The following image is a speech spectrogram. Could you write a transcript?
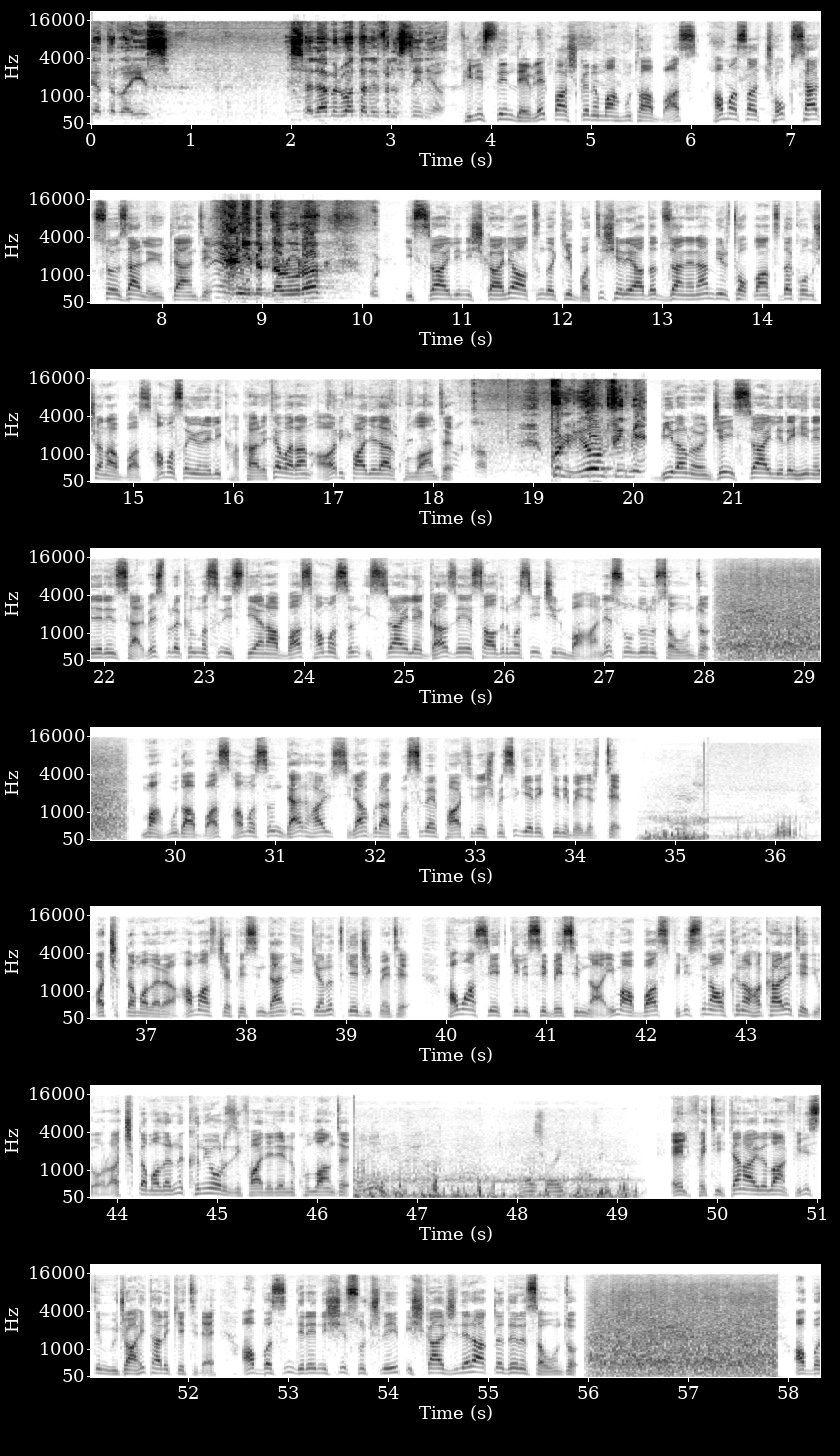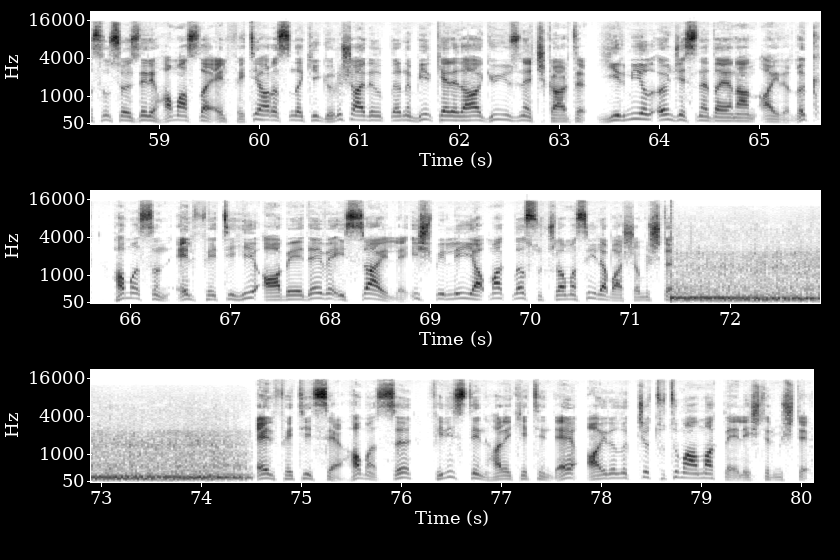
سيادة الرئيس السلام الوطني الفلسطيني يا أخي. Filistin Devlet Başkanı Mahmut Abbas, Hamas'a çok sert sözlerle yüklendi. يعني بالضرورة İsrail'in işgali altındaki Batı Şeria'da düzenlenen bir toplantıda konuşan Abbas, Hamas'a yönelik hakarete varan ağır ifadeler kullandı. كل يوم في مئة Bir an önce İsrailli rehinelerin serbest bırakılmasını isteyen Abbas, Hamas'ın İsrail'e Gazze'ye saldırması için bahane sunduğunu savundu. Mahmud Abbas, Hamas'ın derhal silah bırakması ve partileşmesi gerektiğini belirtti. Açıklamaları Hamas cephesinden ilk yanıt gecikmedi. Hamas yetkilisi Besim Naim Abbas, Filistin halkına hakaret ediyor, açıklamalarını kınıyoruz ifadelerini kullandı. El Fetih'ten ayrılan Filistin Mücahit Hareketi de Abbas'ın direnişi suçlayıp işgalcileri akladığını savundu. Abbas'ın sözleri Hamas'la El Fetih arasındaki görüş ayrılıklarını bir kere daha gün yüzüne çıkardı. 20 yıl öncesine dayanan ayrılık, Hamas'ın El Fetih'i ABD ve İsrail'le işbirliği yapmakla suçlamasıyla başlamıştı. El Fetih ise Hamas'ı Filistin hareketinde ayrılıkçı tutum almakla eleştirmişti.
